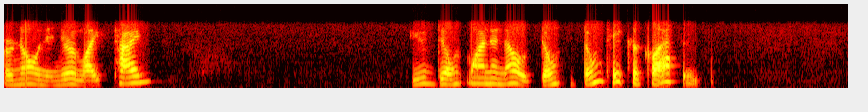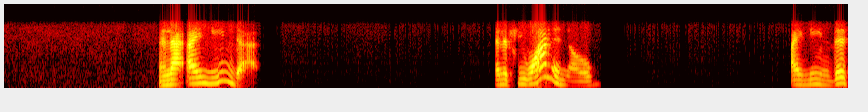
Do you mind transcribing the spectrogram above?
or known in your lifetime, if you don't want to know, don't don't take the classes. And I, I mean that. And if you want to know, I mean this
